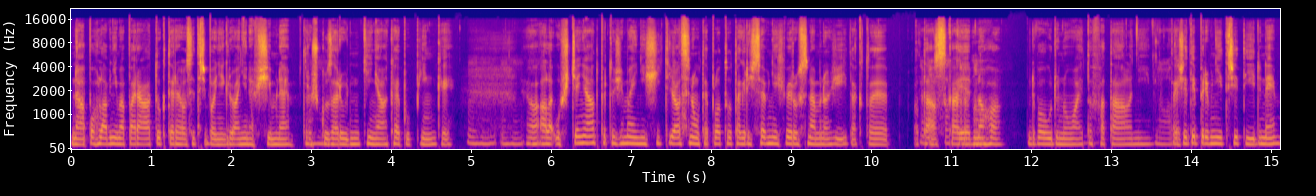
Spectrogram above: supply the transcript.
na pohlavním aparátu, kterého si třeba nikdo ani nevšimne. Trošku mm-hmm. zarudnutí nějaké pupínky. Mm-hmm. Jo, ale u štěňat, protože mají nižší tělesnou teplotu, tak když se v nich virus namnoží, tak to je otázka to je jednoho dvou dnů a je to fatální. No, Takže ty první tři týdny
